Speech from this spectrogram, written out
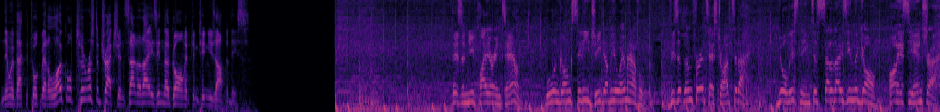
and then we're back to talk about a local tourist attraction. Saturdays in the Gong. It continues after this. There's a new player in town. Wollongong City GWM Haval. Visit them for a test drive today. You're listening to Saturdays in the Gong on SEN Track.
